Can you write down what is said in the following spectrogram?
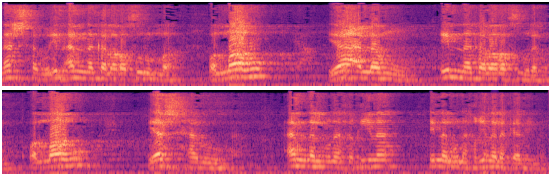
نشهد إن أنك لرسول الله والله يعلم إنك لرسوله والله يشهد أن المنافقين إن المنافقين لكاذبون.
